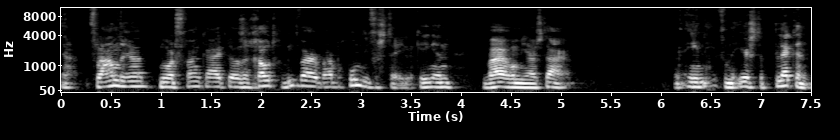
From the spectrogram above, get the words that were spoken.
Nou, Vlaanderen, Noord-Frankrijk, dat was een groot gebied waar, waar begon die verstedelijking en waarom juist daar? een van de eerste plekken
